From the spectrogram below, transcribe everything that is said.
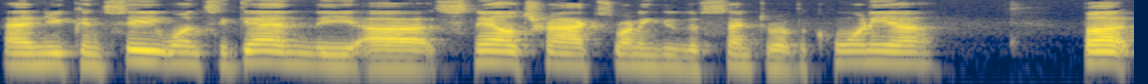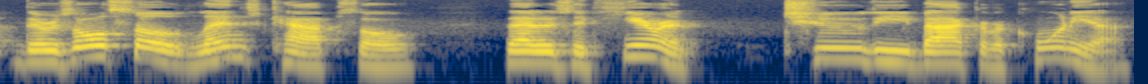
And you can see once again the uh, snail tracks running through the center of the cornea. But there's also lens capsule that is adherent to the back of the cornea.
